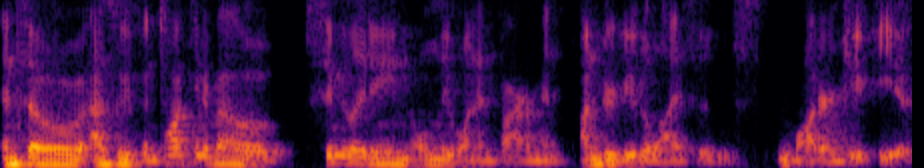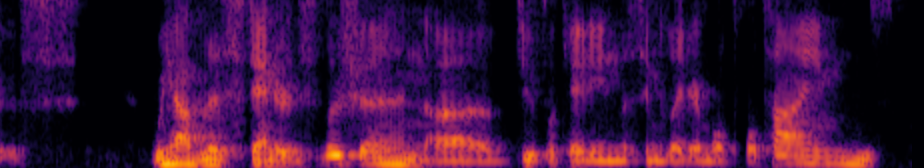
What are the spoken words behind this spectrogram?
And so as we've been talking about, simulating only one environment underutilizes modern GPUs. We have this standard solution of duplicating the simulator multiple times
